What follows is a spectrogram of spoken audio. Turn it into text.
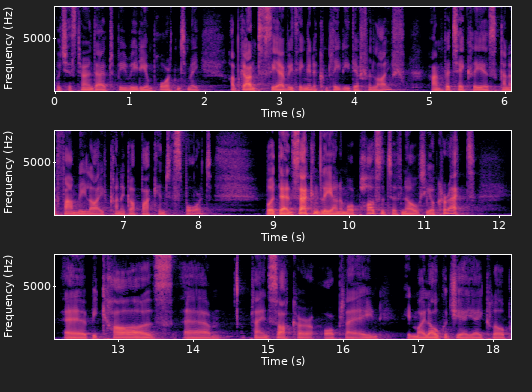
which has turned out to be really important to me, I began to see everything in a completely different life, and particularly as kind of family life kind of got back into sport. But then, secondly, on a more positive note, you're correct, uh, because. Um, playing soccer or playing in my local GAA club,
